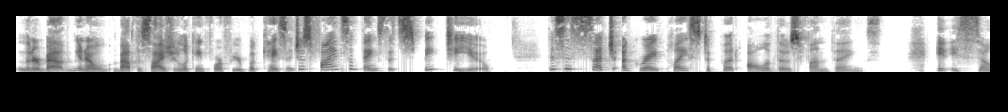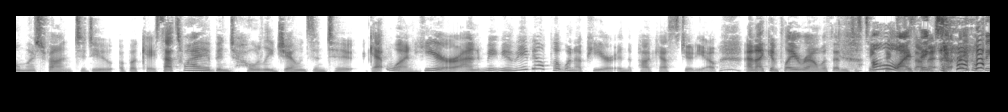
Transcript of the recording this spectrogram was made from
that are about, you know, about the size you're looking for for your bookcase and just find some things that speak to you. This is such a great place to put all of those fun things. It is so much fun to do a bookcase. That's why I've been totally jonesing to get one here, and maybe, maybe I'll put one up here in the podcast studio, and I can play around with it and just take. Oh, I think it. so. It'll be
